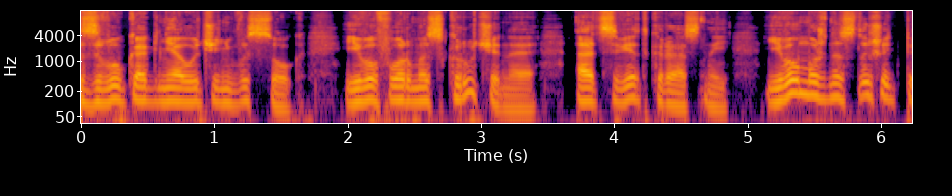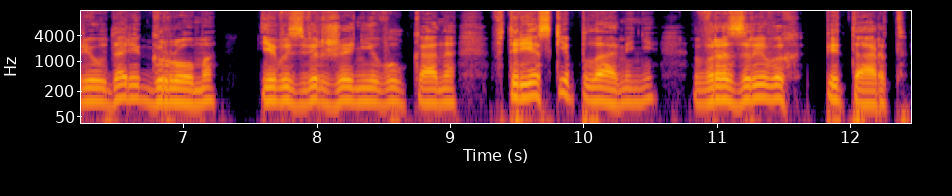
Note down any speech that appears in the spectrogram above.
Звук огня очень высок, его форма скрученная, а цвет красный. Его можно слышать при ударе грома и в извержении вулкана, в треске пламени, в разрывах петард,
